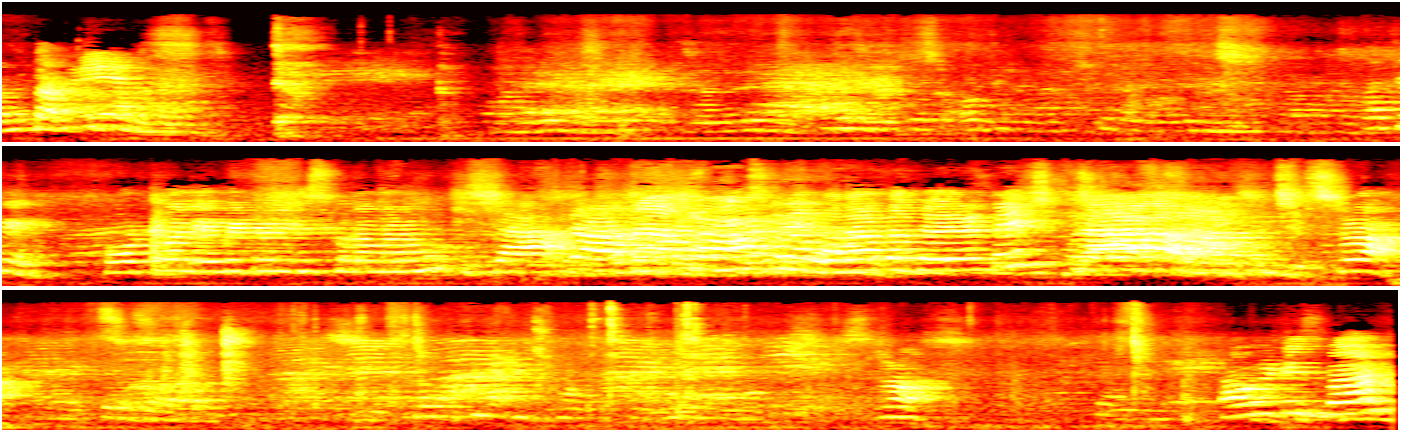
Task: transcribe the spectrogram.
అంత ఓకే ఫోర్త్ వన్ ఏ మెటీరియల్ తీసుకున్నాం మనము? పదార్థం పేరేంటి straw. Straw how it is burn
